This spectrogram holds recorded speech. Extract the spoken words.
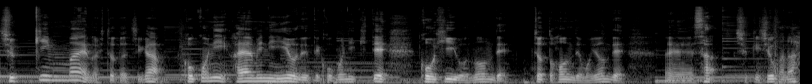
出勤前の人たちがここに早めに家を出てここに来てコーヒーを飲んでちょっと本でも読んで、えーさあ出勤しようかな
